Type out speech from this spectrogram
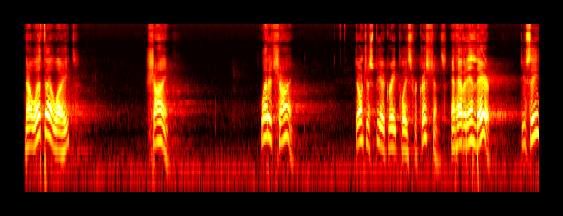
Now let that light shine. Let it shine. Don't just be a great place for Christians and have it in there. Do you see?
